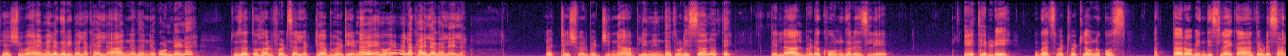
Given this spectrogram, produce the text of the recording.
त्याशिवाय मला गरिबाला खायला अन्नधान्य कोण देणार? तुझा तो हरफडचा लठ्ठ्या भट येणार आहे होय मला खायला घालायला. लठ्ठेश्वर भटजींना आपली निंदा थोडी सहन होते. ते लाल भडक होऊन गरजले. ए थेरडे उगाच वटवट लावू नकोस. आत्ता रॉबिन दिसलाय का? तेवढं सांग.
